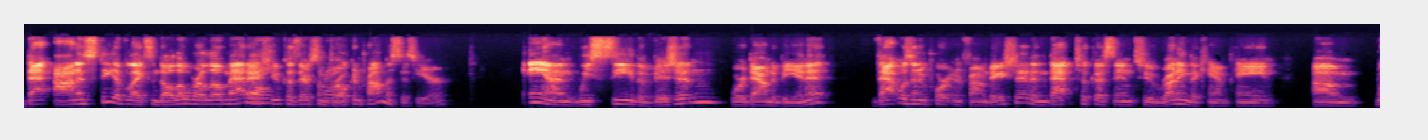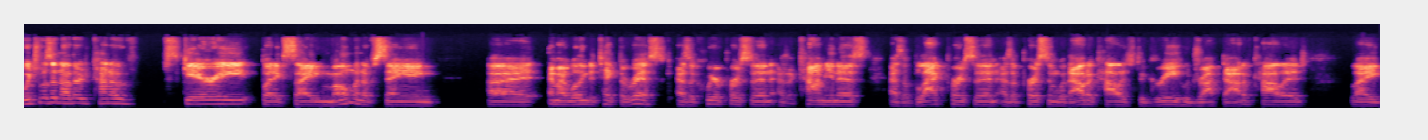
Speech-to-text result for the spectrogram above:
that honesty of like, Sendolo, we're a little mad right. at you because there's some right. broken promises here. And we see the vision, we're down to be in it. That was an important foundation. And that took us into running the campaign, um, which was another kind of scary but exciting moment of saying, uh, am I willing to take the risk as a queer person, as a communist, as a black person, as a person without a college degree who dropped out of college? Like,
